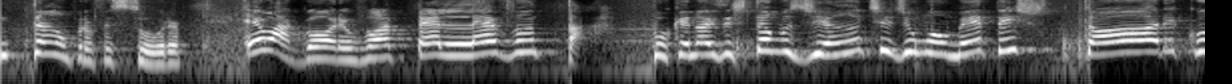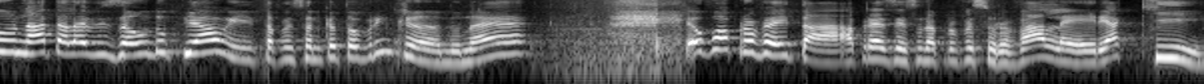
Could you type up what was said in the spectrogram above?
Então, professora, eu agora eu vou até levantar, porque nós estamos diante de um momento histórico na televisão do Piauí. Tá pensando que eu tô brincando, né? Eu vou aproveitar a presença da professora Valéria aqui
